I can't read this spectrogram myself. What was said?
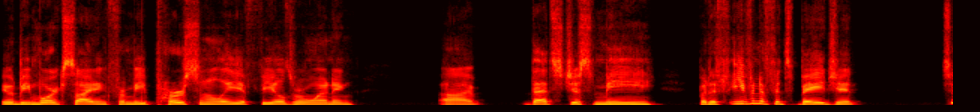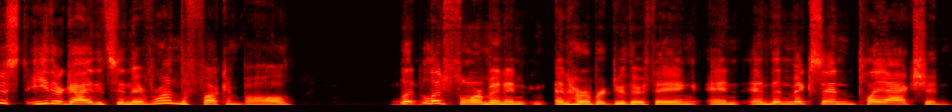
It would be more exciting for me personally if Fields were winning. Uh, that's just me. But if even if it's Bagent, just either guy that's in there, run the fucking ball. Let let Foreman and, and Herbert do their thing, and and then mix in play action.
